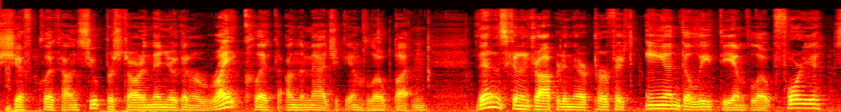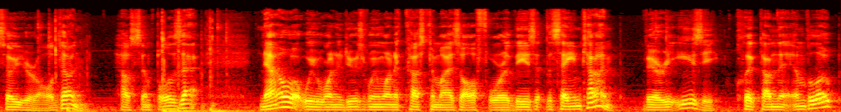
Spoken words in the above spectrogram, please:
shift click on Superstar, and then you're going to right click on the magic envelope button, then it's going to drop it in there perfect and delete the envelope for you so you're all done. How simple is that? Now what we want to do is we want to customize all four of these at the same time. Very easy. Click on the envelope,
